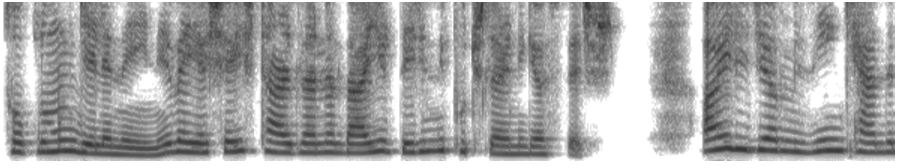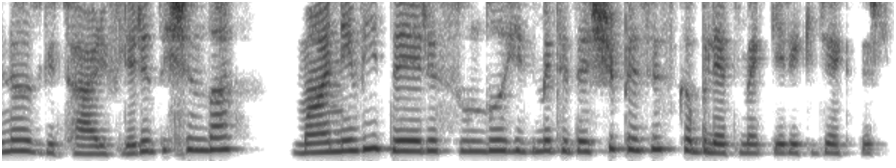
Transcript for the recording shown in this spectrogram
Toplumun geleneğini ve yaşayış tarzlarına dair derin ipuçlarını gösterir. Ayrıca müziğin kendine özgü tarifleri dışında manevi değeri sunduğu hizmeti de şüphesiz kabul etmek gerekecektir.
